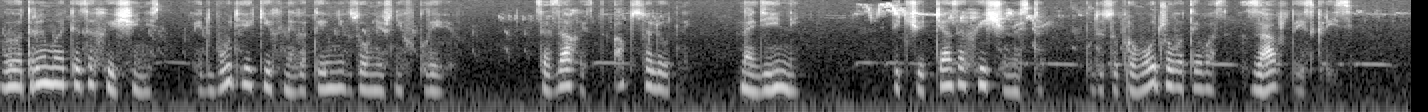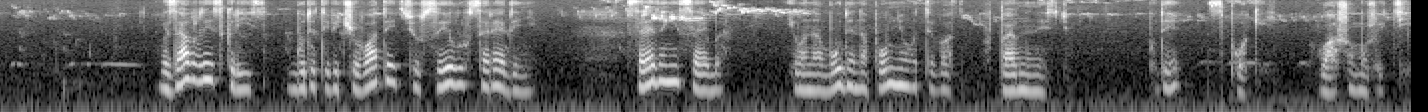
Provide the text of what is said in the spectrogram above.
Ви отримаєте захищеність від будь-яких негативних зовнішніх впливів. Це захист абсолютний, надійний. Відчуття захищеності буде супроводжувати вас завжди і скрізь. Ви завжди і скрізь будете відчувати цю силу всередині, всередині себе, і вона буде наповнювати вас впевненістю. Буде спокій в вашому житті.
